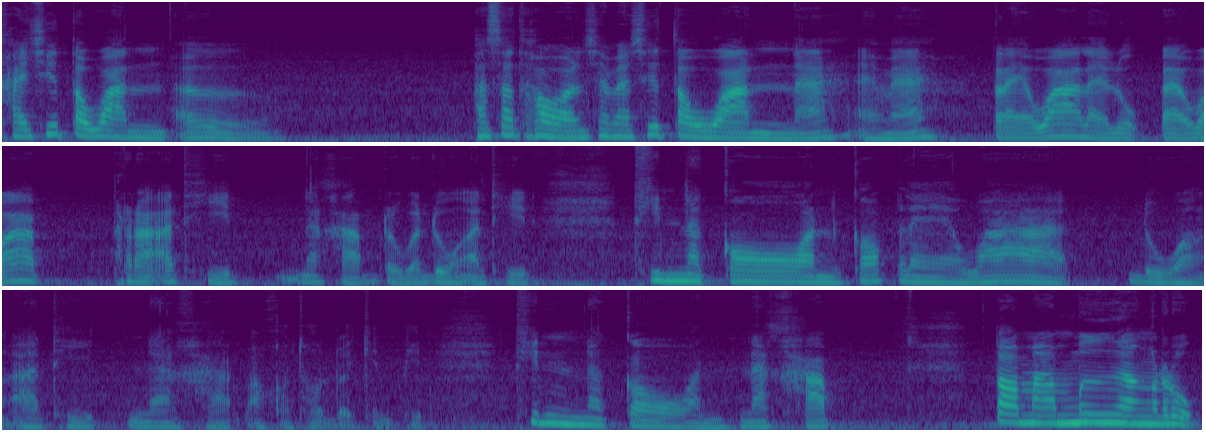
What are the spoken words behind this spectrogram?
ใครชื่อตะวัน เออพัสธรใช่ไหมชื่อตะวันนะเห็นไหมแปลว่าอะไรลูกแปลว่าพระอาทิตย์นะครับ หรือว่าดวงอาทิตย์ ทินกรก็แปลว่า ดวงอาทิตย์นะครับเอาขอโทษโดยเขียนผิด ทินกรนะครับ ต่อมาเมืองลูก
